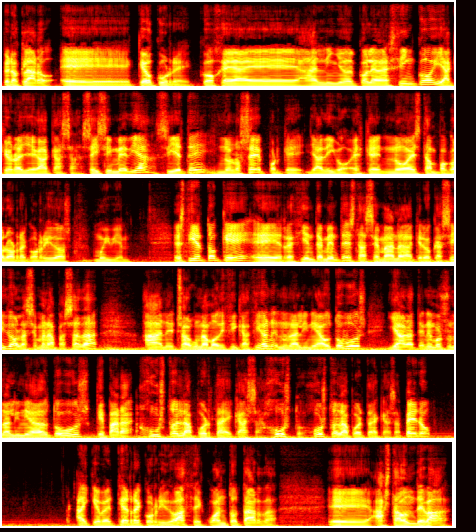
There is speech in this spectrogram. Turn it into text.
Pero claro, eh, ¿qué ocurre? Coge eh, al niño del cole a las 5 y a qué hora llega a casa? ¿Seis y media? ¿Siete? No lo sé, porque ya digo, es que no es tampoco los recorridos muy bien. Es cierto que eh, recientemente, esta semana creo que ha sido, la semana pasada, han hecho alguna modificación en una línea de autobús y ahora tenemos una línea de autobús que para justo en la puerta de casa, justo, justo en la puerta de casa. Pero hay que ver qué recorrido hace, cuánto tarda, eh, hasta dónde va.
